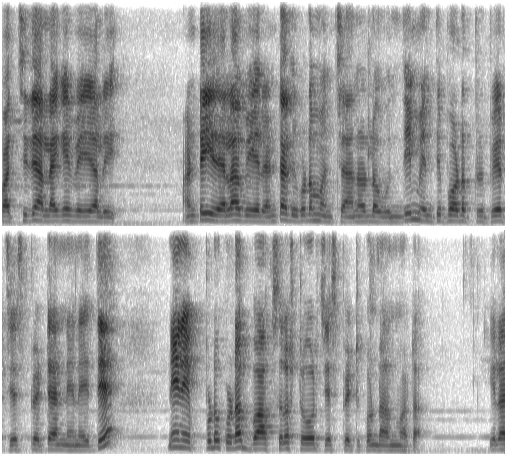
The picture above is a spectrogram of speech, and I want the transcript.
పచ్చిది అలాగే వేయాలి. అంటే ఇది ఎలా వేయాలంటే అది కూడా మన ఛానల్లో ఉంది. మెంతి పౌడర్ ప్రిపేర్ చేసి పెట్టాను నేనైతే. నేను ఎప్పుడు కూడా బాక్స్లో స్టోర్ చేసి పెట్టుకుంటాను అనమాట ఇలా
